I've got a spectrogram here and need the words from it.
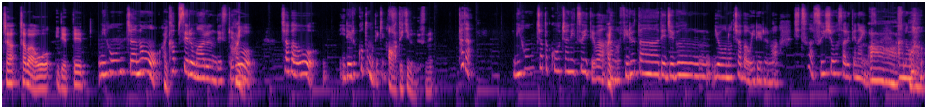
茶、茶葉を入れて、日本茶のはいカプセルもあるんですけど、はい茶葉を入れることもできます。あできるんですね。ただ、日本茶と紅茶については、はいあの、フィルターで自分用の茶葉を入れるのは、実は推奨はされてないんです。ああ、あの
